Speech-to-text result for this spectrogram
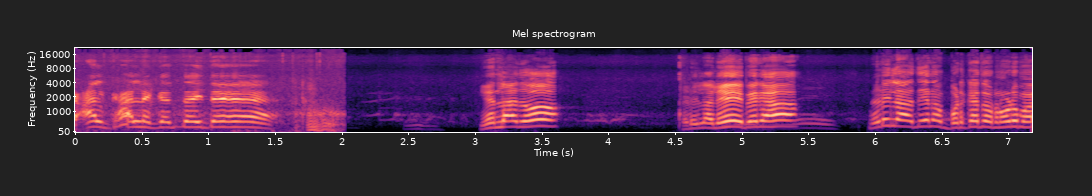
ಕಾಲ್ ಕಾಲ್ ನೆಕ್ಕೈತೆ ಏನ್ಲ ಅದು? ನಡಿಲ್ಲ ಲೇ ಬೇಗ. ನಡಿಲ್ಲ ಅದೇನೋ ಬಡ್ಕೈತವ್ರು ನೋಡಮ್ಮ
